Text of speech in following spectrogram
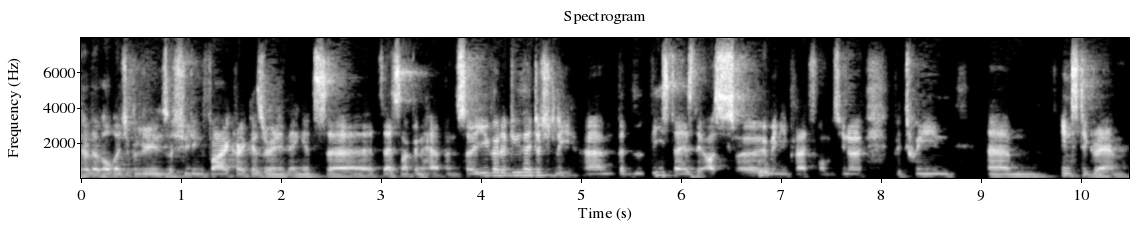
have a whole bunch of balloons or shooting firecrackers or anything. It's uh, that's not going to happen. So you've got to do that digitally. Um, but these days there are so many platforms. You know, between um, Instagram,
